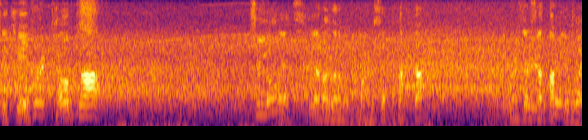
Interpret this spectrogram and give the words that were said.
Zeki. Over it comes. Orta. Toulon. Evet. Yaralanamadı maalesef ataktan. The Gözler referee has sarı kart brought görüyor.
